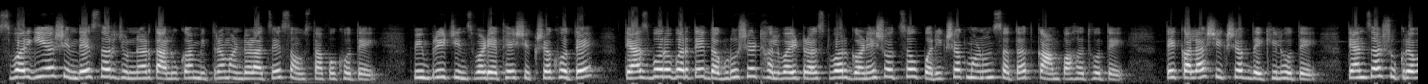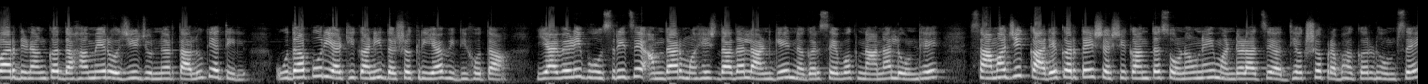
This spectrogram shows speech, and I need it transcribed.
स्वर्गीय शिंदेसर जुन्नर तालुका मित्रमंडळाचे संस्थापक होते. पिंपरी चिंचवड येथे शिक्षक होते. त्याचबरोबर ते दगडूशेठ हलवाई ट्रस्टवर गणेशोत्सव परीक्षक म्हणून सतत काम पाहत होते. ते कला शिक्षक देखील होते. त्यांचा शुक्रवार दिनांक दहा मे रोजी जुन्नर तालुक्यातील उदापूर या ठिकाणी दशक्रिया विधी होता. यावेळी भोसरीचे आमदार महेशदादा लांडगे नगरसेवक नाना लोंढे सामाजिक कार्यकर्ते शशिकांत सोनवणे मंडळाचे अध्यक्ष प्रभाकर ढोमसे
